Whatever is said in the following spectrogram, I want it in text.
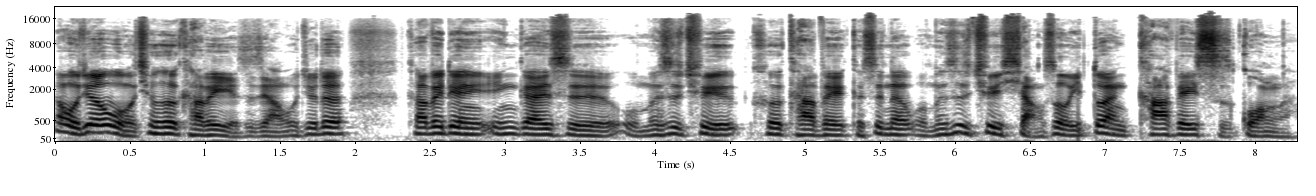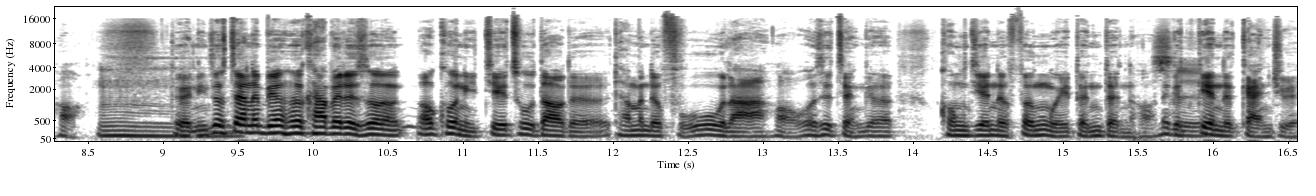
那我觉得我去喝咖啡也是这样，我觉得。咖啡店应该是我们是去喝咖啡，可是呢，我们是去享受一段咖啡时光了哈。嗯，对，你就在那边喝咖啡的时候，包括你接触到的他们的服务啦，哈，或是整个空间的氛围等等哈，那个店的感觉，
